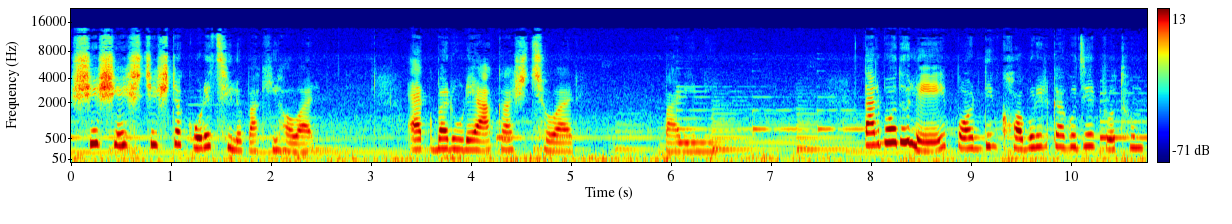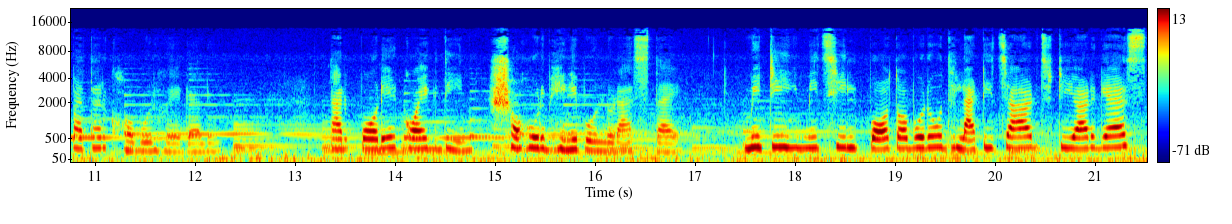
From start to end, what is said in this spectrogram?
সে শেষ চেষ্টা করেছিল পাখি হওয়ার। একবার উড়ে আকাশ ছোঁয়ার পারেনি। তার বদলে পরদিন খবরের কাগজের প্রথম পাতার খবর হয়ে গেল। তার পরের কয়েকদিন শহর ভেঙে পড়ল রাস্তায়। মিটিং, মিছিল, পথ অবরোধ, লাঠিচার্জ, টিয়ার গ্যাস,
